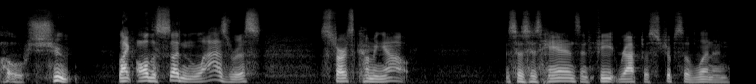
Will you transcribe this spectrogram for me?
oh shoot. Like all of a sudden, Lazarus starts coming out. It says his hands and feet wrapped with strips of linen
